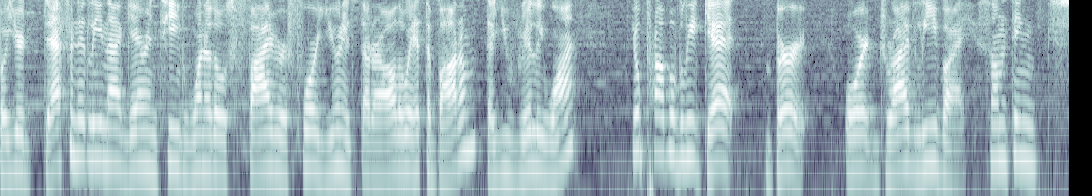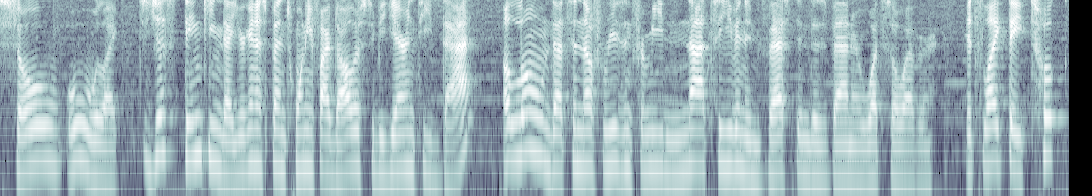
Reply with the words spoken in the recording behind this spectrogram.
but you're definitely not guaranteed one of those five or four units that are all the way at the bottom that you really want. You'll probably get Burt or Drive Levi, something so, ooh, like just thinking that you're gonna spend $25 to be guaranteed that alone, that's enough reason for me not to even invest in this banner whatsoever. It's like they took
